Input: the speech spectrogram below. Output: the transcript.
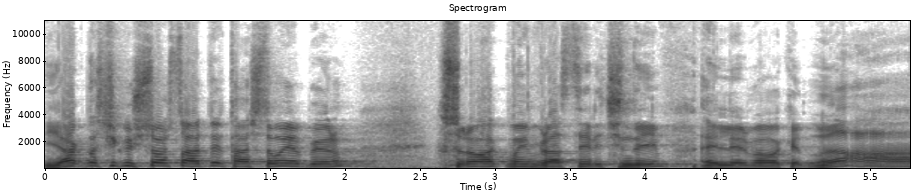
Yaklaşık 3-4 saattir taşlama yapıyorum. Kusura bakmayın biraz ter içindeyim. Ellerime bakın. Aa!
